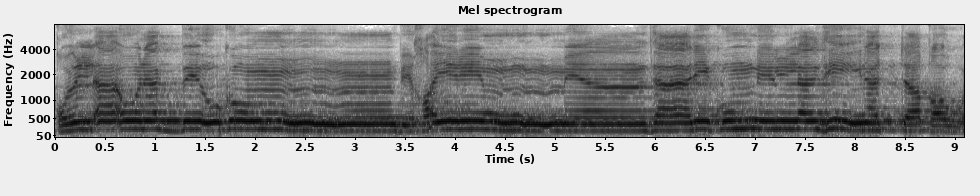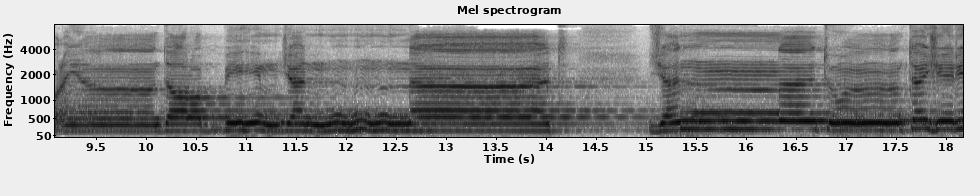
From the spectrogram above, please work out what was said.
قل أنبئكم بخير من ذلكم للذين اتقوا عند ربهم جنات جنات تجري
